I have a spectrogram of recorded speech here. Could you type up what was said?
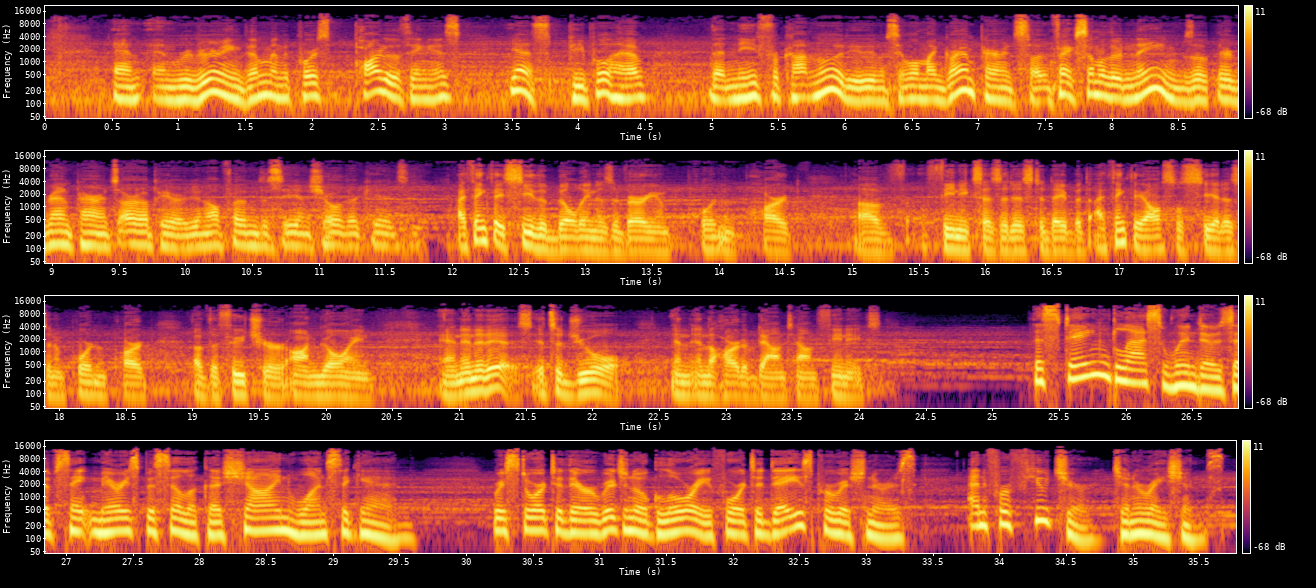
and, and revering them. And of course, part of the thing is yes, people have that need for continuity. They would say, well, my grandparents saw. In fact, some of their names of their grandparents are up here, you know, for them to see and show their kids. I think they see the building as a very important part of Phoenix as it is today, but I think they also see it as an important part of the future ongoing. And, and it is. It's a jewel in, in the heart of downtown Phoenix. The stained glass windows of St. Mary's Basilica shine once again restored to their original glory for today's parishioners and for future generations.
